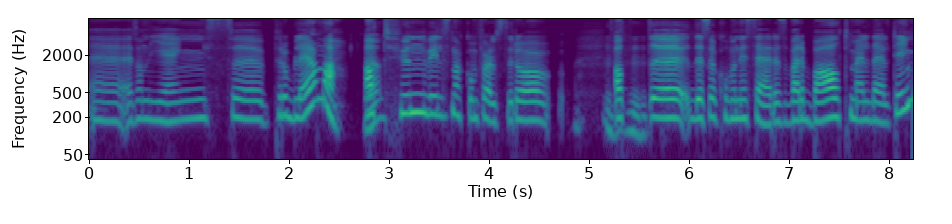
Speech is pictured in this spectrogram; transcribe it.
eh, et sånn gjengs eh, problem, da. At hun vil snakke om følelser, og at uh, det skal kommuniseres verbalt med en del ting.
